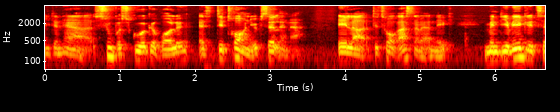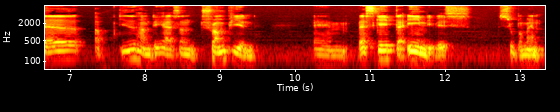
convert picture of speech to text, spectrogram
i den her super skurke rolle. Altså, det tror han jo ikke selv, han er. Eller det tror resten af verden ikke. Men de har virkelig taget og givet ham det her sådan Trumpian. Øhm, hvad skete der egentlig, hvis Superman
